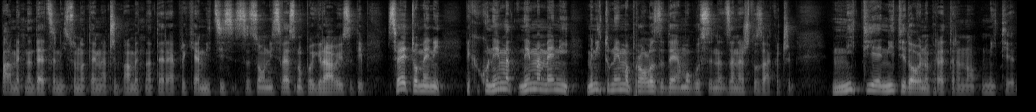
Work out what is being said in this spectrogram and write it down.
pametna deca nisu na taj način pametna te replike, a nici se oni svesno poigravaju sa tim. Sve je to meni, nekako nema, nema meni, meni tu nema prolaza da ja mogu se na, za nešto zakačim. Niti je, niti je dovoljno pretrano, niti je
